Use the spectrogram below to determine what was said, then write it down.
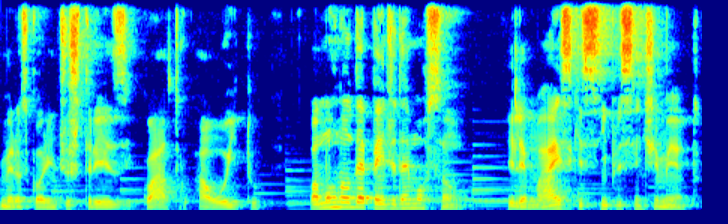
1 Coríntios 13, 4 a 8. O amor não depende da emoção. Ele é mais que simples sentimento.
